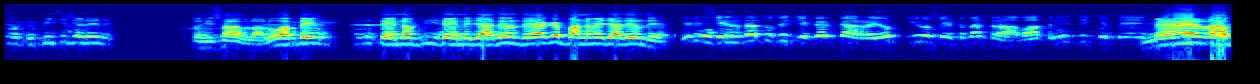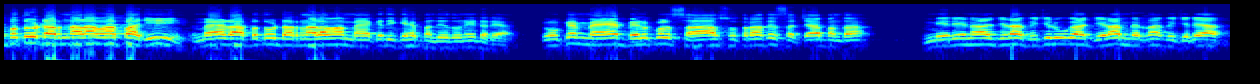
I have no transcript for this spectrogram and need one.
ਤੇ ਉਹ ਡੁੱਬੀ ਚ ਜੜੇ ਨੇ। ਤੁਸੀਂ ਹਿਸਾਬ ਲਾ ਲਓ ਆਪੇ। ਤਿੰਨ ਤਿੰਨ ਜਿਆਦੇ ਹੁੰਦੇ ਆ ਕਿ 92 ਜਿਆਦੇ ਹੁੰਦੇ ਆ? ਜਿਹੜੀ ਸਿੱਟ ਦਾ ਤੁਸੀਂ ਜ਼ਿਕਰ ਕਰ ਰਹੇ ਹੋ ਕੀ ਉਹ ਸਿੱਟ ਦਾ ਡਰਾਵਾ ਤਾਂ ਨਹੀਂ ਸੀ ਕਿਤੇ? ਮੈਂ ਰੱਬ ਤੋਂ ਡਰਨ ਵਾਲਾ ਵਾਂ ਭਾਜੀ। ਮੈਂ ਰੱਬ ਤੋਂ ਡਰਨ ਵਾਲਾ ਵਾਂ ਮੈਂ ਕਦੀ ਕਿਸੇ ਬੰਦੇ ਤੋਂ ਨਹੀਂ ਡਰਿਆ। ਕਿਉਂਕਿ ਮੈਂ ਬਿਲਕੁਲ ਸਾਫ਼ ਸੁਥਰਾ ਤੇ ਸੱਚਾ ਬੰਦਾ। ਮੇਰੇ ਨਾਲ ਜਿਹੜਾ ਵਿਚਰੂਗਾ ਜਿਹੜਾ ਮੇਰੇ ਨਾਲ ਵਿਚਰਿਆ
